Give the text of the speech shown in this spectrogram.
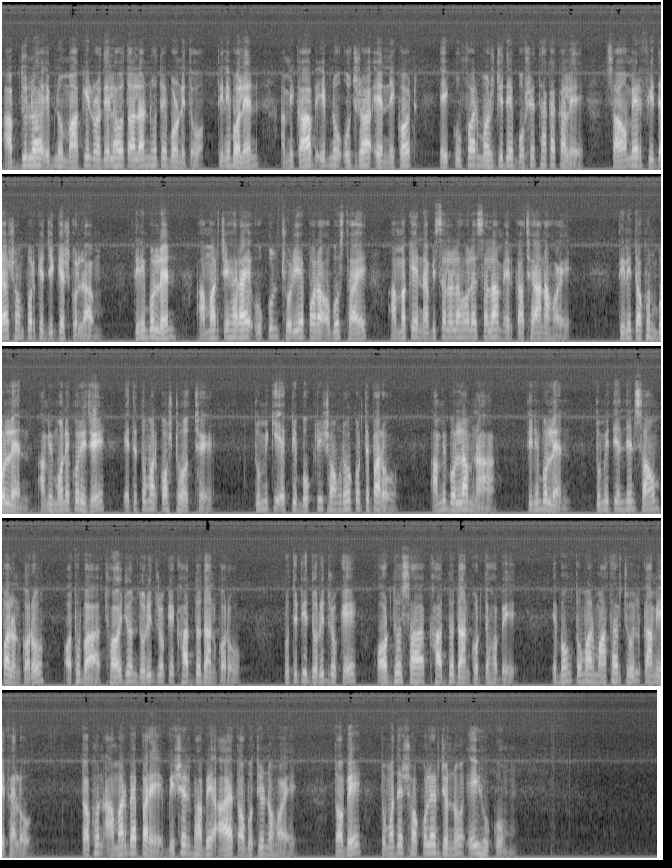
আবদুল্লাহ ইবনু মাকিল রদিল্লাহ হতে বর্ণিত। তিনি বলেন, আমি কাব ইবনু উজরা এর নিকট এই কুফার মসজিদে বসে থাকাকালে সাওমের ফিদা সম্পর্কে জিজ্ঞেস করলাম। তিনি বললেন, আমার চেহারায় উকুন ছড়িয়ে পড়া অবস্থায় আমাকে নাবি সাল্লাহ সাল্লাম এর কাছে আনা হয়। তিনি তখন বললেন, আমি মনে করি যে এতে তোমার কষ্ট হচ্ছে। তুমি কি একটি বকরি সংগ্রহ করতে পারো? আমি বললাম, না। তিনি বললেন, তুমি তিন দিন সাওম পালন করো অথবা ছয়জন দরিদ্রকে খাদ্য দান করো। প্রতিটি দরিদ্রকে অর্ধ সা খাদ্য দান করতে হবে এবং তোমার মাথার চুল কামিয়ে ফেলো। তখন আমার ব্যাপারে বিশেষভাবে আয়াত অবতীর্ণ হয়। তবে তোমাদের সকলের জন্য এই হুকুম।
